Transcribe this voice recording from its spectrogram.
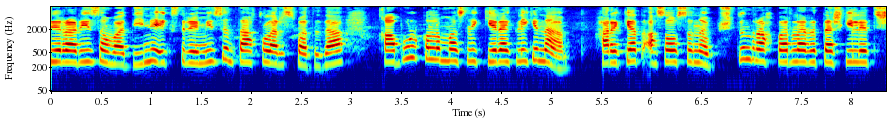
terrorizm va diniy ekstremizm taqiqlari sifatida qabul qilinmasligi kerakligini harakat asosini pushtun rahbarlari tashkil etishi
